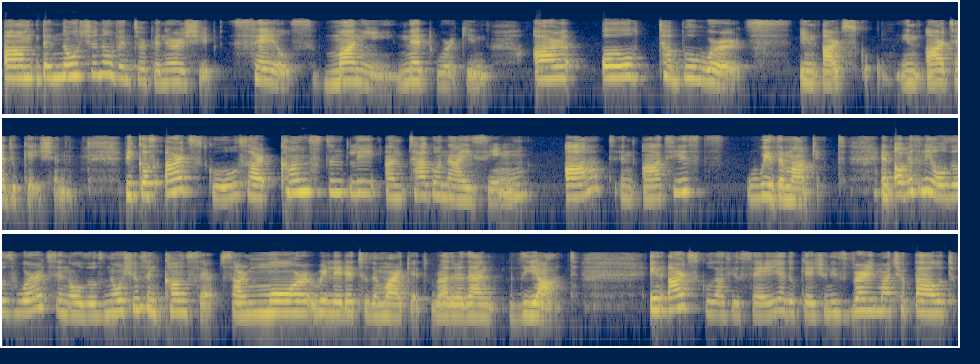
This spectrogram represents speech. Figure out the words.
Um, the notion of entrepreneurship sales money networking are all taboo words in art school, in art education, because art schools are constantly antagonizing art and artists with the market. And obviously, all those words and all those notions and concepts are more related to the market rather than the art. In art school, as you say, education is very much about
